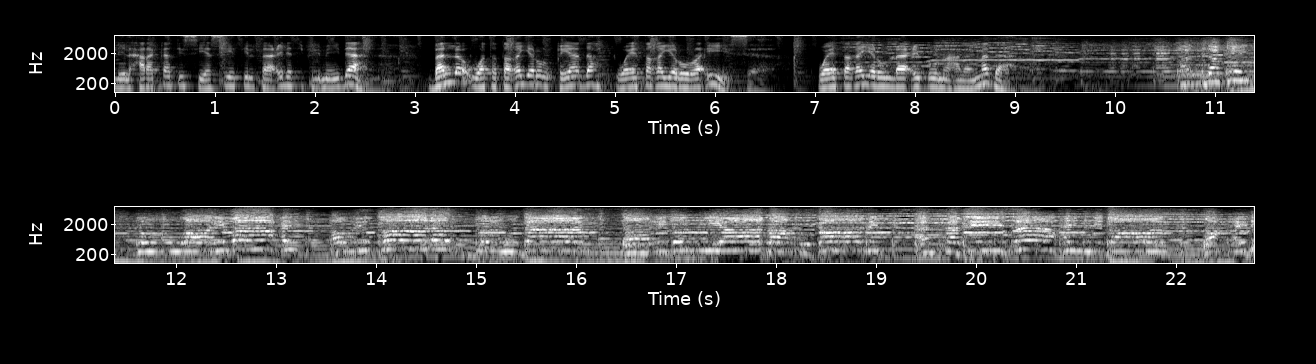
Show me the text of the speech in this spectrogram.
للحركات السياسية الفاعلة في الميدان بل وتتغير القيادة ويتغير الرئيس ويتغير اللاعبون على المدار. عندكم الله واحد أو يقال الظلم ذاك صامد يا ضعف صامد أنت في ساح النضال. وحد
